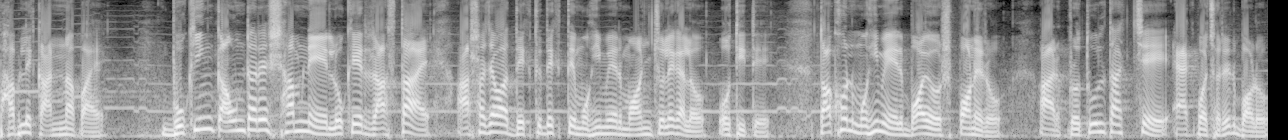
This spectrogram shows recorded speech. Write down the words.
ভাবলে কান্না পায়। বুকিং কাউন্টারের সামনে লোকের রাস্তায় আসা যাওয়া দেখতে দেখতে মহিমের মন চলে গেল অতীতে। তখন মহিমের বয়স পনেরো, আর প্রতুল তার চেয়ে এক বছরের বড়।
